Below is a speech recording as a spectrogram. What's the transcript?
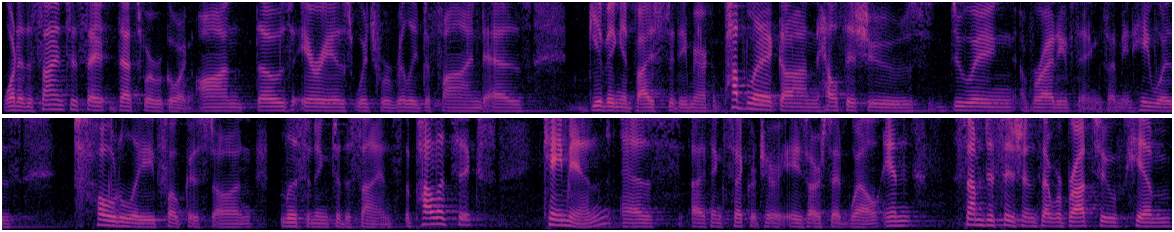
What do the scientists say? That's where we're going on those areas which were really defined as giving advice to the American public on health issues, doing a variety of things. I mean, he was totally focused on listening to the science. The politics came in, as I think Secretary Azar said well, in some decisions that were brought to him,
